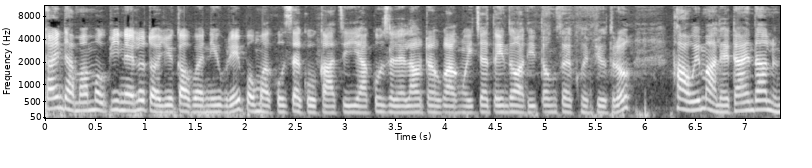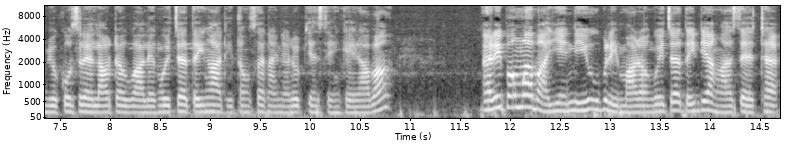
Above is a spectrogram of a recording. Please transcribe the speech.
ထိုင်းဒါမှမဟုတ်ပြည်နယ်လွှတ်တော်ရွေးကောက်ပွဲနည်းဥပဒေပုံမှန်69ကကြီးရာကိုယ်စားလှယ်လောက်တော့ကငွေကျပ်သိန်း300တိ30ခွင့်ပြုသလိုခါဝေးမှာလည်းတိုင်းသားလူမျိုးကိုယ်စားလှယ်လောက်တော့ကလည်းငွေကျပ်သိန်း5တိ30နိုင်တယ်လို့ပြင်ဆင်ခဲ့တာပါအဲဒီပုံမှန်မှာယင်းနည်းဥပဒေမှာတော့ငွေကျပ်သိန်း150ထက်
